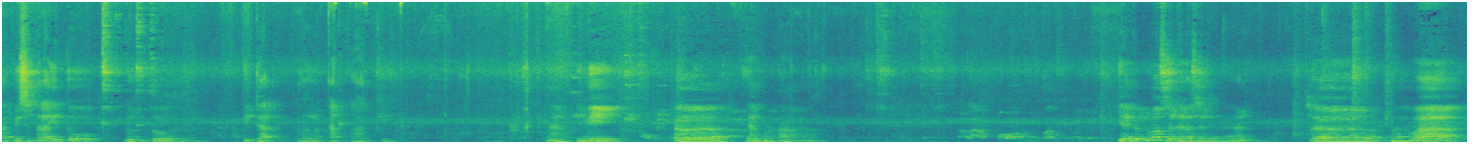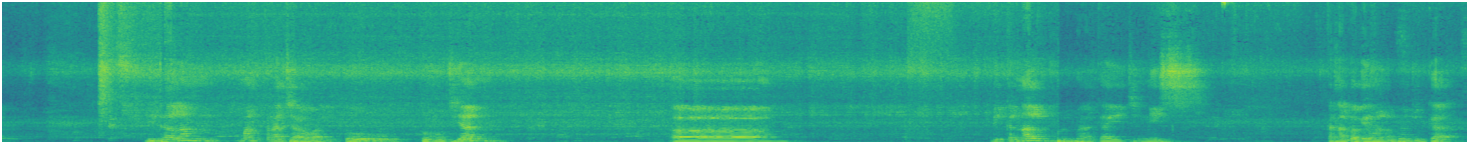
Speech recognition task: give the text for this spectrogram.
Tapi setelah itu luntur, tidak melekat lagi. Nah, ini eh, yang pertama. Yang kedua, saudara-saudara, eh, bahwa di dalam mantra Jawa itu kemudian eh, dikenal berbagai jenis. Karena bagaimanapun juga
